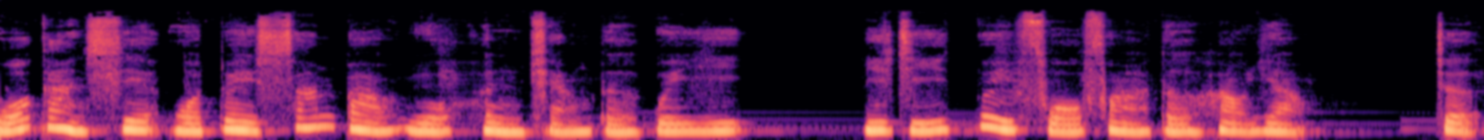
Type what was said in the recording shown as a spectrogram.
我感谢我对三宝有很强的皈依，以及对佛法的好药，这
